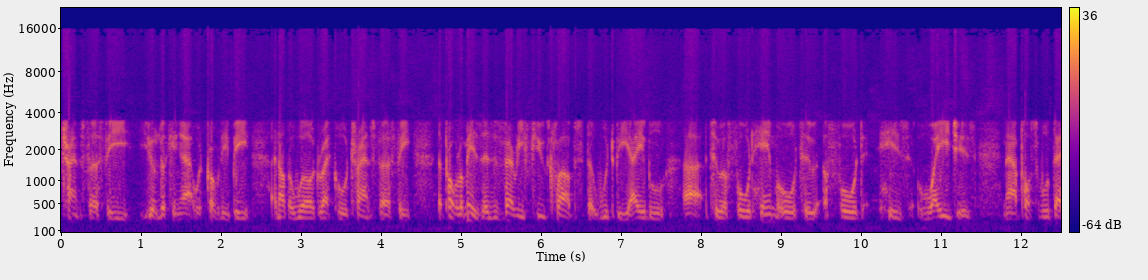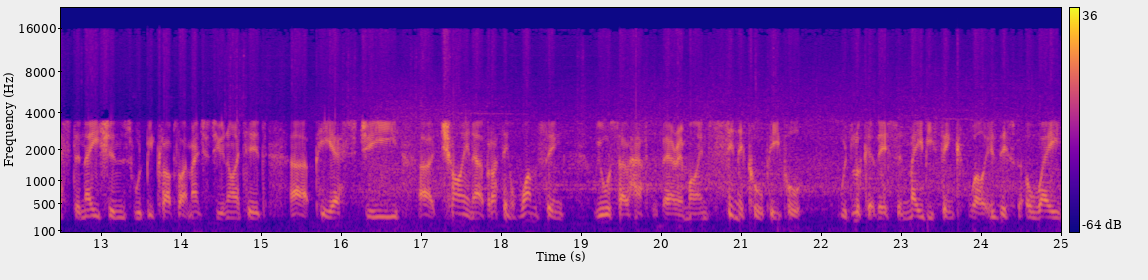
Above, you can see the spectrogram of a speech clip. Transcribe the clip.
transfer fee you're looking at would probably be another world record transfer fee. The problem is there's very few clubs that would be able uh, to afford him or to afford his wages. Now, possible destinations would be clubs like Manchester United, uh, PSG, uh, China, but I think one thing we also have to bear in mind, cynical people would look at this and maybe think, well, is this a way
